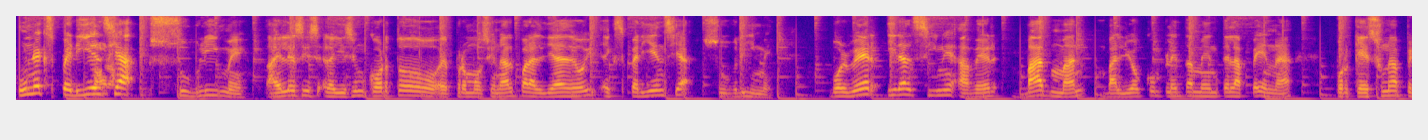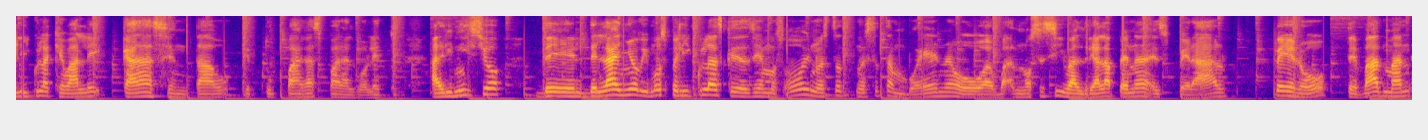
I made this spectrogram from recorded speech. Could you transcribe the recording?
Una experiencia sublime. Ahí les hice, le hice un corto eh, promocional para el día de hoy. Experiencia sublime. Volver ir al cine a ver Batman valió completamente la pena porque es una película que vale cada centavo que tú pagas para el boleto. Al inicio del, del año vimos películas que decíamos, hoy no está, no está tan buena o no sé si valdría la pena esperar pero The Batman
